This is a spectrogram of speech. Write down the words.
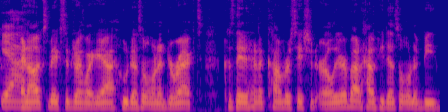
Yeah. and alex makes a joke like yeah who doesn't want to direct because they had a conversation earlier about how he doesn't want to be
